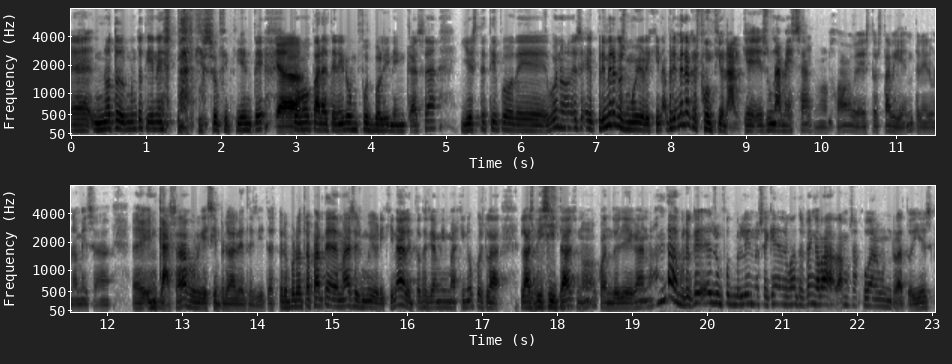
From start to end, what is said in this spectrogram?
eh, no todo el mundo tiene espacio suficiente como para tener un futbolín en casa. Y este tipo de. Bueno, es, eh, primero que es muy original, primero que es funcional, que es una mesa. Ojo, esto está bien, tener una mesa en casa, porque siempre la necesitas. Pero por otra parte, además, es muy original. Entonces ya me imagino pues las visitas, ¿no? Cuando llegan anda, pero que es un futbolín, no sé qué, no sé cuántos, venga, va, vamos a jugar un rato. Y es,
